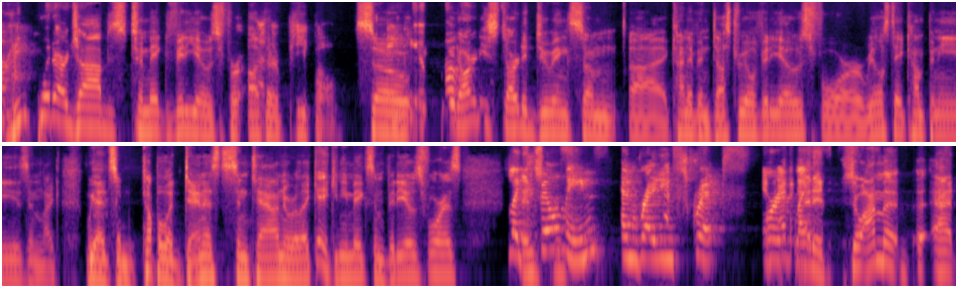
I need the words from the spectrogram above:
Okay. We quit our jobs to make videos for other, Other people. people. So Thank you. we'd already started doing some uh, kind of industrial videos for real estate companies, and like we had some couple of dentists in town who were like, "Hey, can you make some videos for us?" Like And so- filming and writing scripts or edit- like edit. So I'm a at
